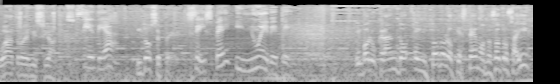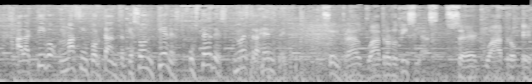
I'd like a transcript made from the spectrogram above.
cuatro emisiones 7A, 12P, 6P y 9P. Involucrando en todo lo que estemos nosotros ahí al activo más importante, que son quienes, ustedes, nuestra gente. Central 4 Noticias, C4N,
